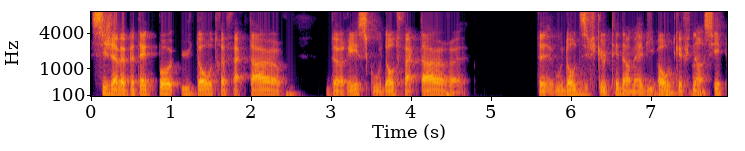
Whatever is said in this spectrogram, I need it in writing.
si j'avais peut-être pas eu d'autres facteurs de risque ou d'autres facteurs euh, ou d'autres difficultés dans ma vie autres que financiers,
